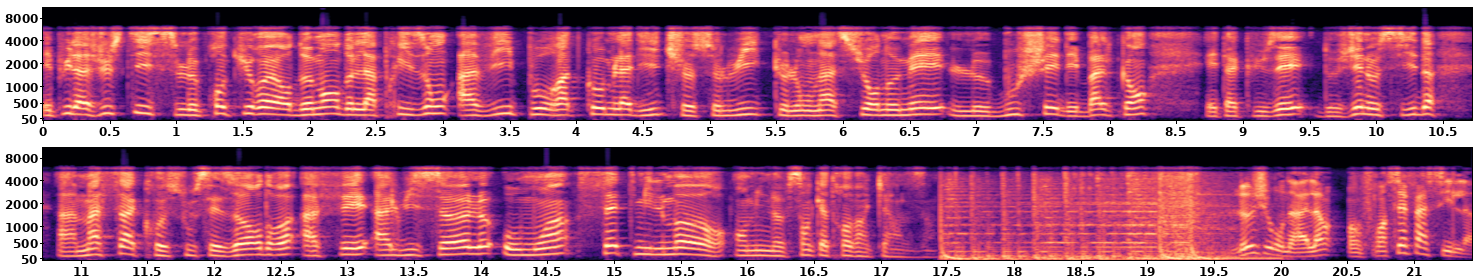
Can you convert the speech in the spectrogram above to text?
Et puis la justice, le procureur demande la prison à vie pour Ratko Mladic, celui que l'on a surnommé le boucher des Balkans, est accusé de génocide. Un massacre sous ses ordres a fait à lui seul au moins 7000 morts en 1995 le journal en français facile.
